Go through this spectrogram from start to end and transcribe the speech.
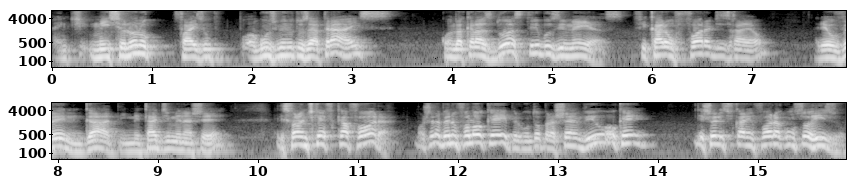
A gente mencionou no, faz um, alguns minutos atrás, quando aquelas duas tribos e meias ficaram fora de Israel, Reuven, Gad e metade de Menashe, eles falaram, a gente quer ficar fora. Moshe Rabbeinu falou, ok, perguntou para Hashem, viu, ok. Deixou eles ficarem fora com um sorriso.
